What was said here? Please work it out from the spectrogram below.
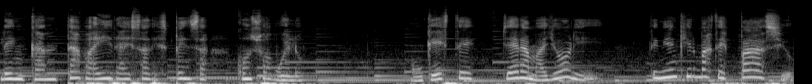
le encantaba ir a esa despensa con su abuelo, aunque éste ya era mayor y tenían que ir más despacio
